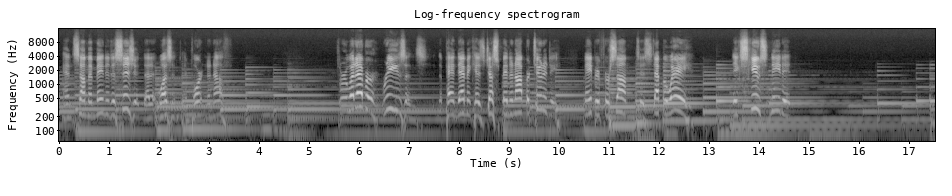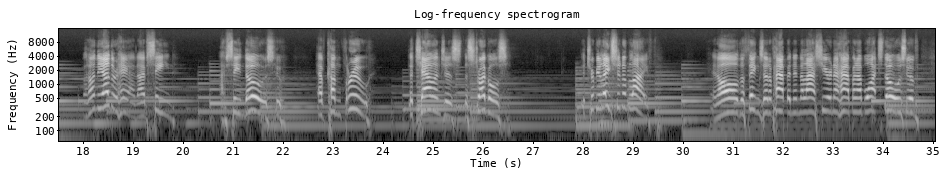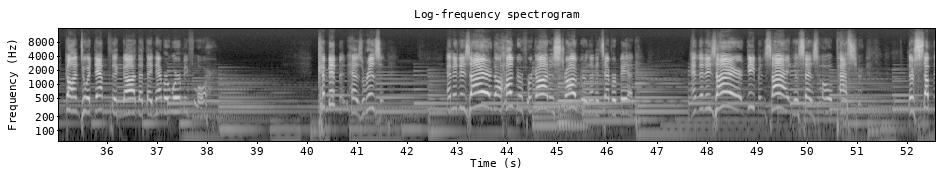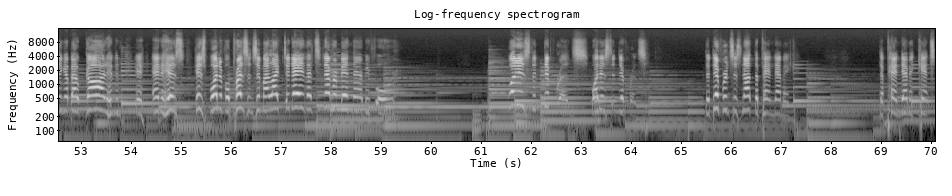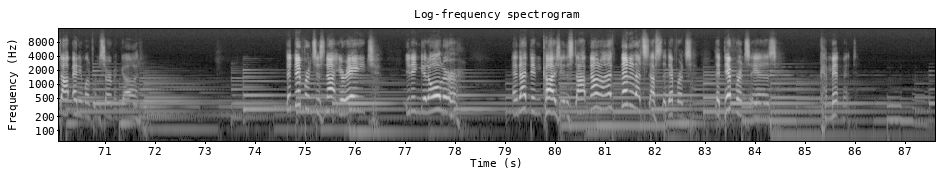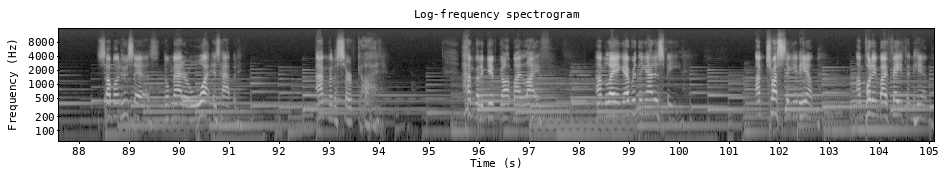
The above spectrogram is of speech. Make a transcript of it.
And some have made a decision that it wasn't important enough. Through whatever reasons, the pandemic has just been an opportunity, maybe for some, to step away, the excuse needed. But on the other hand, I've seen I've seen those who have come through the challenges, the struggles, the tribulation of life and all the things that have happened in the last year and a half, and I've watched those who have gone to a depth in God that they never were before. Commitment has risen, and the desire to hunger for God is stronger than it's ever been. And the desire deep inside that says, Oh, Pastor, there's something about God and, and His, His wonderful presence in my life today that's never been there before. What is the difference? What is the difference? The difference is not the pandemic. The pandemic can't stop anyone from serving God. The difference is not your age. You didn't get older, and that didn't cause you to stop. No, no, that, none of that stuff's the difference. The difference is commitment. Someone who says, no matter what is happening, I'm going to serve God. I'm going to give God my life. I'm laying everything at His feet. I'm trusting in Him. I'm putting my faith in Him.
